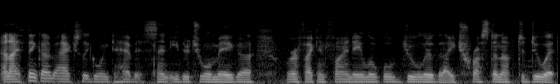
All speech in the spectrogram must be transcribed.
and I think I'm actually going to have it sent either to Omega or if I can find a local jeweler that I trust enough to do it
